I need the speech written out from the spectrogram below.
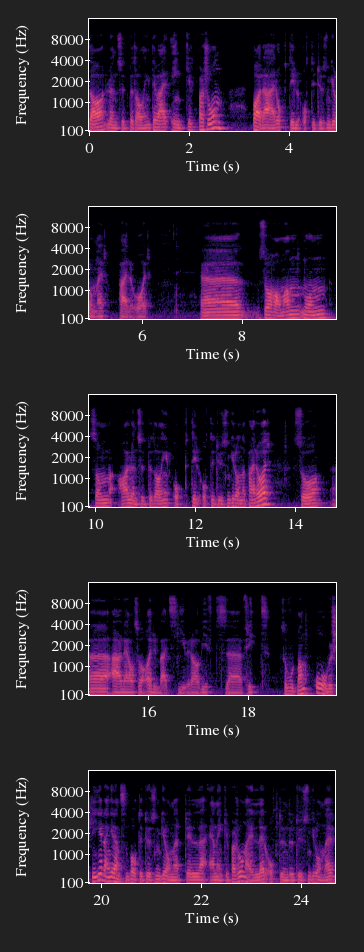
da lønnsutbetalingen til hver enkelt person bare er opptil 80 000 kroner per år. Eh, så har man noen som har lønnsutbetalinger opp til 80 000 kroner per år, så eh, er det altså arbeidsgiveravgiftsfritt. Så fort man overstiger den grensen på 80 000 kroner til en enkeltperson, eller 800 000 kroner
